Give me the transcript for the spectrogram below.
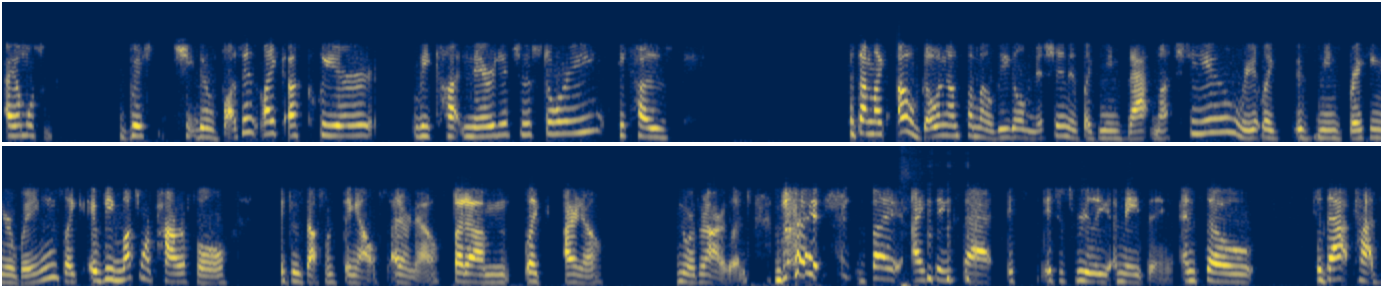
i almost wish she there wasn't like a clearly cut narrative to the story because because I'm like, oh, going on some illegal mission is like means that much to you. Like, it means breaking your wings. Like, it'd be much more powerful if it was about something else. I don't know, but um, like I don't know, Northern Ireland. But but I think that it's it's just really amazing. And so so that pat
